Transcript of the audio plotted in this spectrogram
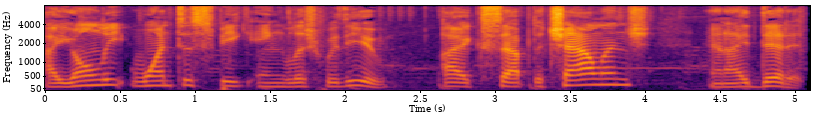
I only want to speak English with you. I accept the challenge and I did it.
